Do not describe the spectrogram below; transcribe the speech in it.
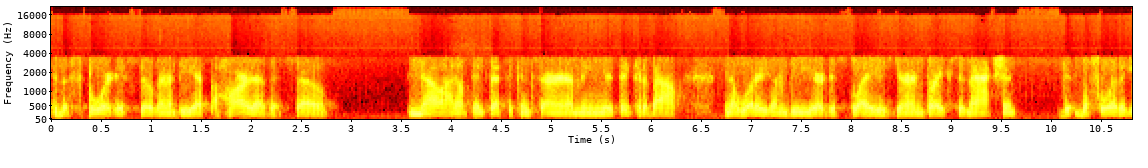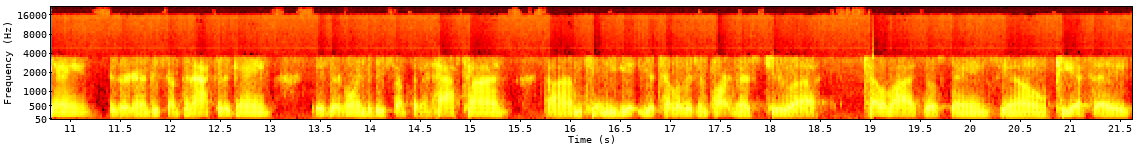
the sport is still going to be at the heart of it. So, no, I don't think that's a concern. I mean, you're thinking about, you know, what are going to be your displays during breaks in action before the game? Is there going to be something after the game? Is there going to be something at halftime? Um, can you get your television partners to uh, televise those things? You know, PSAs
